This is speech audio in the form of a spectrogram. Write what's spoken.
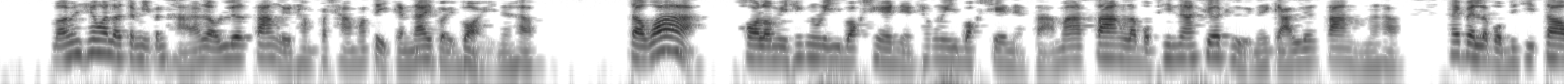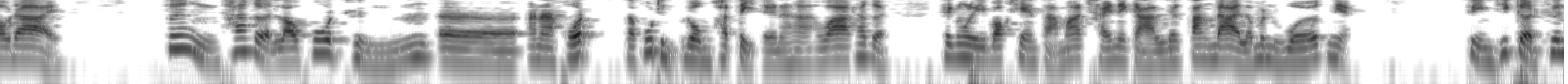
ำเราไม่ใช่ว่าเราจะมีปัญหาแล้วเราเลือกตั้งหรือทำประชามติกันได้บ่อยๆนะครับ แต่ว่าพอเรามีเทคโนโลยีบล็อกเชนเนี่ยเทคโนโลยีบล็อกเชนเนี่ยสามารถสร้างระบบที่น่าเชื่อถือในการเลือกตั้งนะครับ ให้เป็นระบบดิจิตอลได้ ซึ่งถ้าเกิดเราพูดถึงอออนาคตเราพูดถึงอุดมคติเลยนะฮะว่าถ้าเกิด เทคโนโลยีบล็อกเชนสามารถใช้ในการเลือกตั้งได้ แล้วมัน work เนี่ย สิ่งที่เกิดขึ้น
